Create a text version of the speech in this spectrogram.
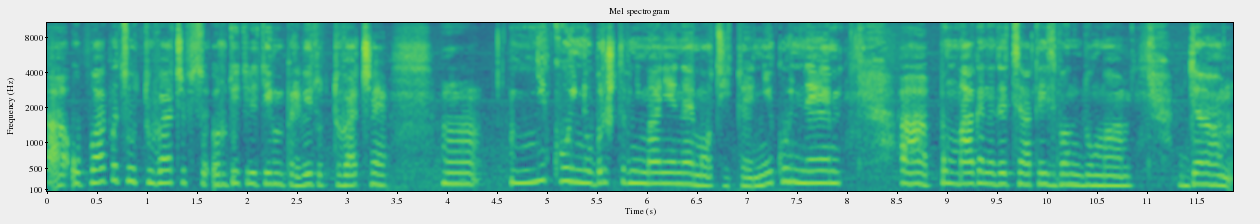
А, оплакват се от това, че родителите имат предвид от това, че м- никой не обръща внимание на емоциите, никой не а, помага на децата извън дома да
